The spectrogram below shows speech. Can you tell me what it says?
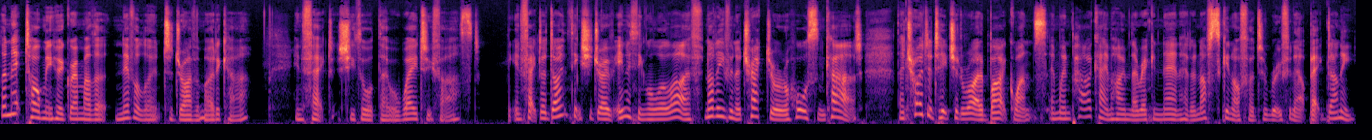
Lynette told me her grandmother never learnt to drive a motor car. In fact, she thought they were way too fast. In fact, I don't think she drove anything all her life, not even a tractor or a horse and cart. They tried to teach her to ride a bike once, and when Pa came home, they reckoned Nan had enough skin off her to roof an outback dunny.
